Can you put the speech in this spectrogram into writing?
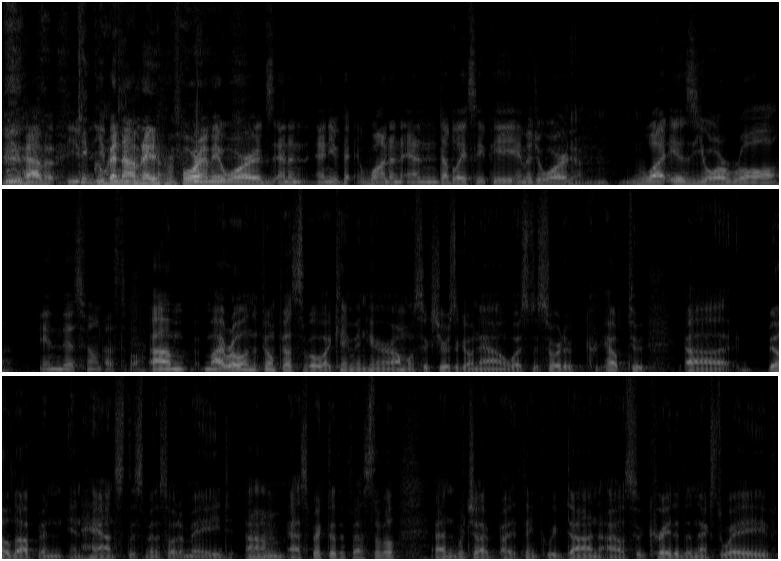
You have you, you've been nominated for four Emmy awards and an, and you've won an NAACP Image Award. Yeah, mhm, What is your role in this film festival? Um, my role in the film festival, I came in here almost six years ago now, was to sort of help to uh, build up and enhance this Minnesota Made um, aspect of the festival, and which I, I think we've done. I also created the Next Wave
